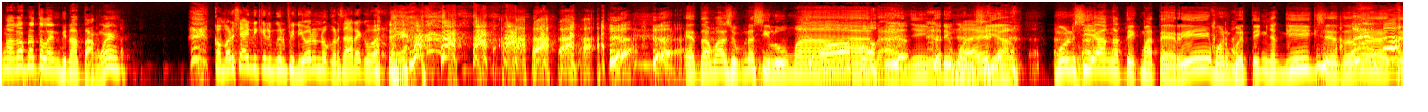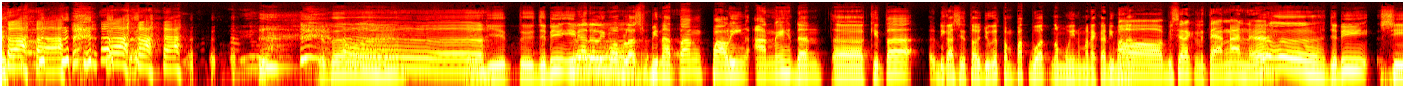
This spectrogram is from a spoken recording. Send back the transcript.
nganggapna teh lain binatang weh. Kemarin saya dikirimkan video nu keur sare kemarin. Eta mah asupna siluman Oh. anjing. Jadi mun Lain. siang mun siang ngetik materi, mun peuting nyegik mah. Itu mah. Kayak gitu. Jadi ini ada 15 binatang paling aneh dan eh, kita dikasih tahu juga tempat buat nemuin mereka di mana. Oh, bisa di tangan eh. Eh, jadi si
